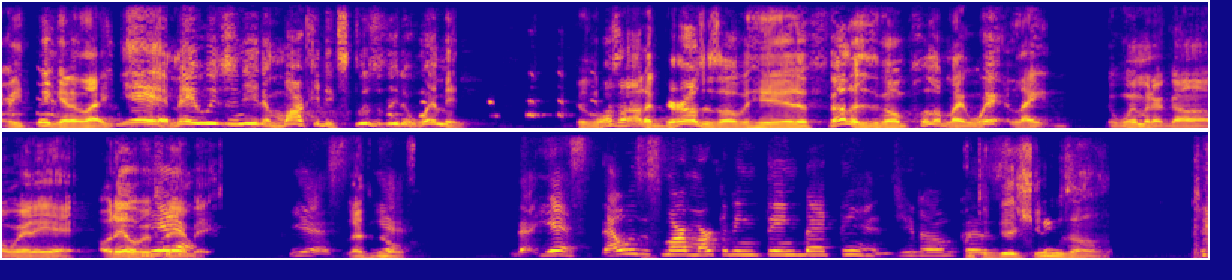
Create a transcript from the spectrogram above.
I mean thinking of like, yeah, maybe we just need to market exclusively to women. Because once all the girls is over here, the fellas is gonna pull up like where like the women are gone. Where they at? Oh, they over Yeah. fan base. yes, Let's go. Yes. That, yes, that was a smart marketing thing back then, you know. Put your good shoes on.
